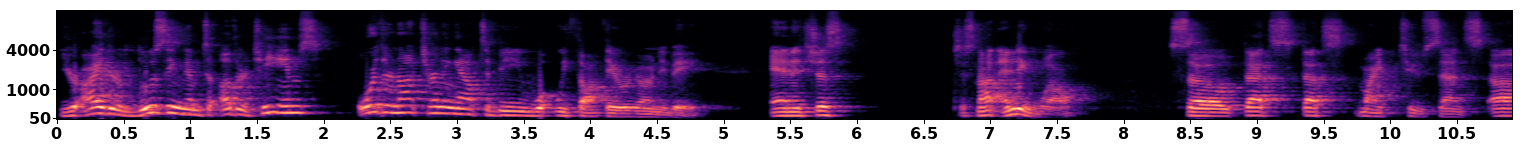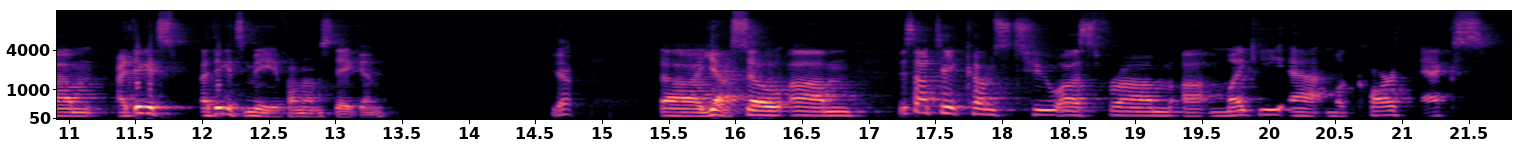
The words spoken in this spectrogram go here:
you're either losing them to other teams or they're not turning out to be what we thought they were going to be and it's just just not ending well so that's that's my two cents. Um, I think it's I think it's me if I'm not mistaken. Yep. Uh, yeah. So um, this hot take comes to us from uh, Mikey at McCarthX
